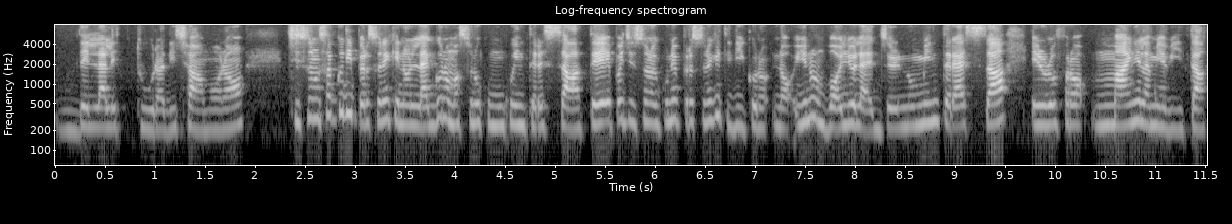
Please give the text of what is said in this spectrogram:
della lettura, diciamo, no? Ci sono un sacco di persone che non leggono ma sono comunque interessate e poi ci sono alcune persone che ti dicono no, io non voglio leggere, non mi interessa e non lo farò mai nella mia vita.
